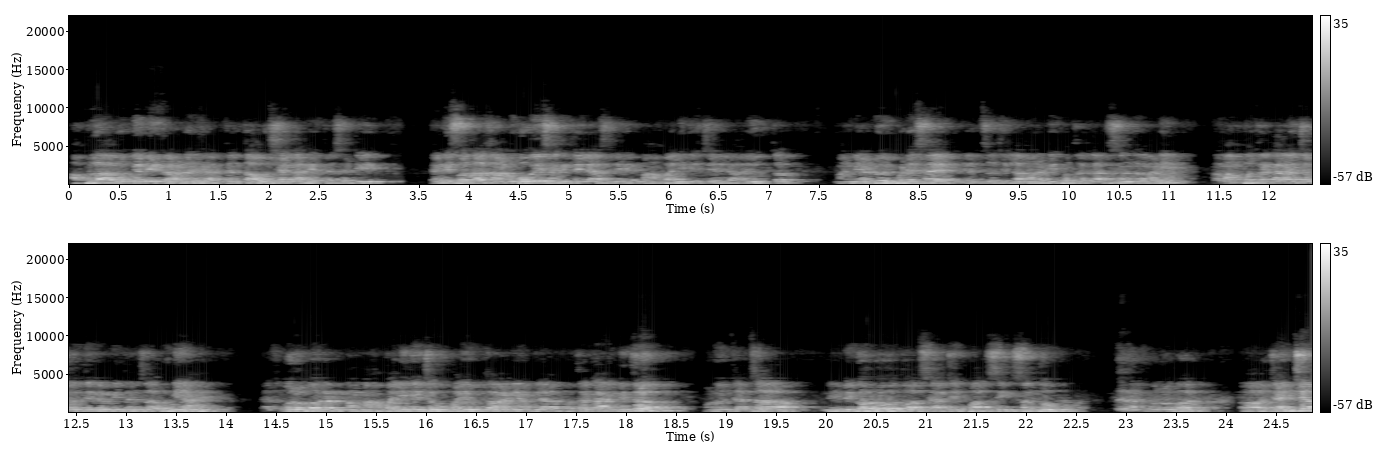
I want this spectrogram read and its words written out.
आपलं आरोग्य नीट राहणं हे अत्यंत आवश्यक आहे. त्यासाठी त्यांनी स्वतःचा अनुभवही सांगितलेले असले. महापालिकेचे आयुक्त मान्य डोईफडे साहेब यांचं जिल्हा मराठी पत्रकार संघ आणि तमाम पत्रकारांच्या वतीने मी त्यांचा ऋणी आहे. त्याचबरोबर महापालिकेचे उपायुक्त आणि आपल्या पत्रकार मित्र म्हणून ज्यांचा नेहमी गौरव होतो असे अजितपाल सिंग संधू. त्याचबरोबर ज्यांच्या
